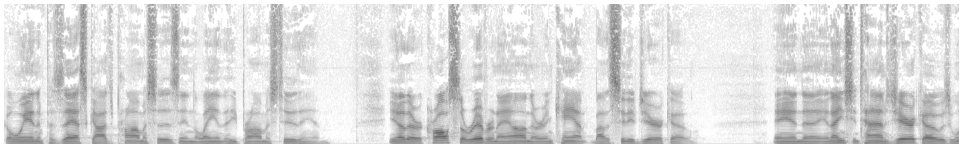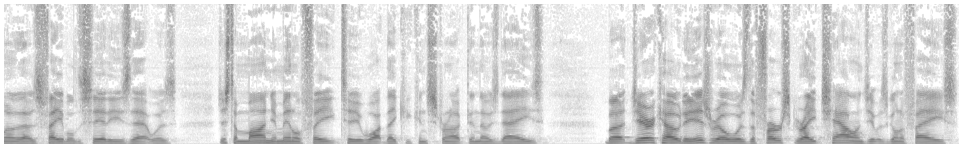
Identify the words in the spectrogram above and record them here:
go in and possess God's promises in the land that He promised to them. You know, they're across the river now and they're encamped by the city of Jericho. And uh, in ancient times, Jericho was one of those fabled cities that was just a monumental feat to what they could construct in those days. But Jericho to Israel was the first great challenge it was going to face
